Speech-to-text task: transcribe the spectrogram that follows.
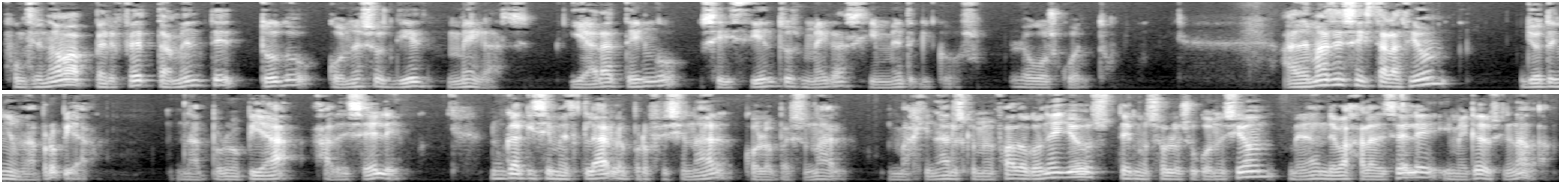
Funcionaba perfectamente todo con esos 10 megas y ahora tengo 600 megas simétricos. Luego os cuento. Además de esa instalación, yo tenía una propia, una propia ADSL. Nunca quise mezclar lo profesional con lo personal. Imaginaros que me enfado con ellos, tengo solo su conexión, me dan de baja la ADSL y me quedo sin nada.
